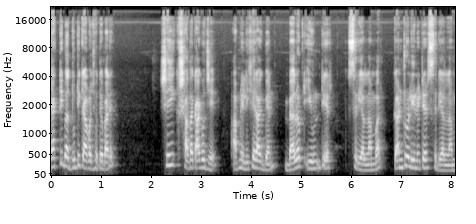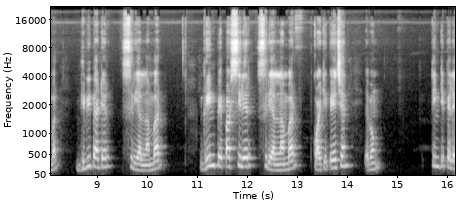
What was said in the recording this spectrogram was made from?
একটি বা দুটি কাগজ হতে পারে। সেই সাদা কাগজে আপনি লিখে রাখবেন ব্যালট ইউনিটের সিরিয়াল নাম্বার, কন্ট্রোল ইউনিটের সিরিয়াল নাম্বার ভিভিপ্যাটের সিরিয়াল নাম্বার, গ্রিন পেপার সিলের সিরিয়াল নাম্বার কয়টি পেয়েছেন এবং তিনটি পেলে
